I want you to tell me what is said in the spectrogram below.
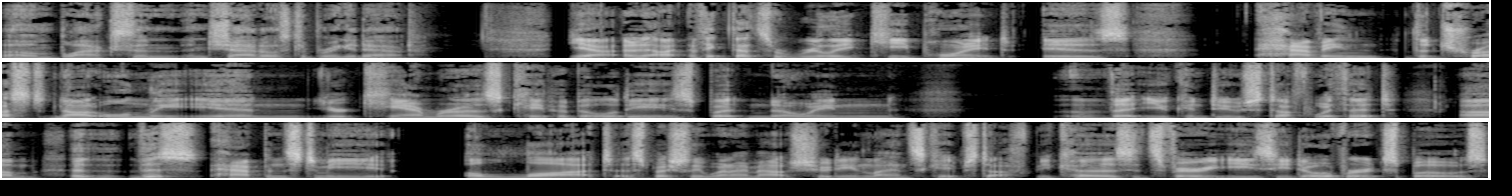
um, blacks and, and shadows to bring it out. Yeah, and I think that's a really key point is having the trust not only in your camera's capabilities, but knowing – that you can do stuff with it. Um, uh, this happens to me a lot, especially when I'm out shooting landscape stuff, because it's very easy to overexpose,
